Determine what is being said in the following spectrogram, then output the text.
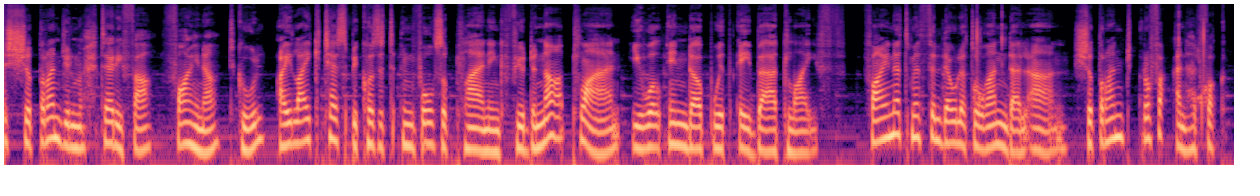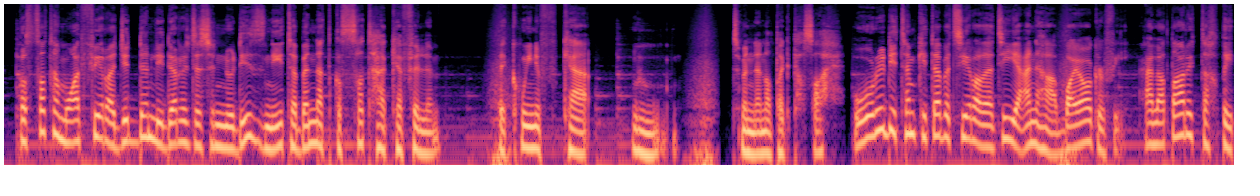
الشطرنج المحترفة فاينا تقول I like chess because it involves a planning. If you do not plan, you will end up with a bad life. فاينا تمثل دولة أوغندا الآن. الشطرنج رفع عنها الفقر قصتها مؤثرة جدا لدرجة أنه ديزني تبنت قصتها كفيلم. The Queen of Katwe أتمنى نطقتها صح. و already تم كتابة سيرة ذاتية عنها biography على طاري التخطيط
